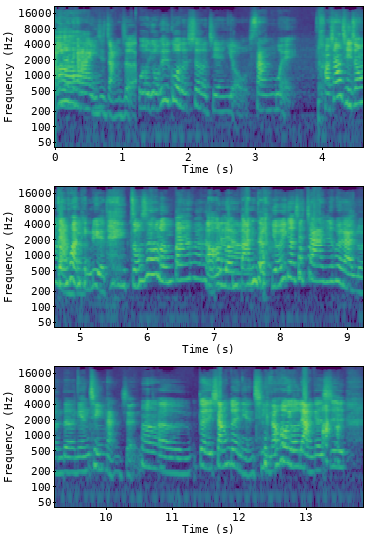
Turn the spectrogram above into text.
啊，因为那个阿姨是长者。Oh. 我有遇过的社监有三位。好像其中两换频率也太，总是要轮班，会很累啊。哦，轮班的有一个是假日会来轮的年轻男生，嗯、呃，对，相对年轻。然后有两个是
